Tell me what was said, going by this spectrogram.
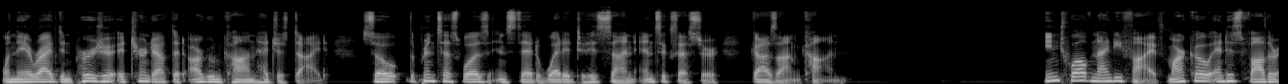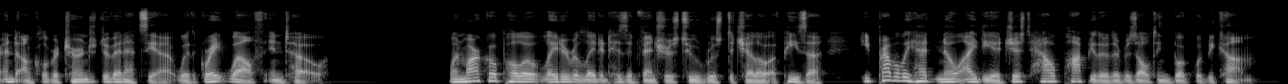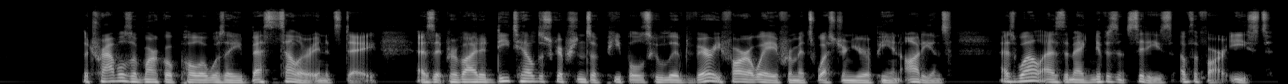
When they arrived in Persia, it turned out that Argun Khan had just died, so the princess was instead wedded to his son and successor, Ghazan Khan. In 1295, Marco and his father and uncle returned to Venezia with great wealth in tow. When Marco Polo later related his adventures to Rustichello of Pisa, he probably had no idea just how popular the resulting book would become. The Travels of Marco Polo was a bestseller in its day, as it provided detailed descriptions of peoples who lived very far away from its Western European audience, as well as the magnificent cities of the Far East.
